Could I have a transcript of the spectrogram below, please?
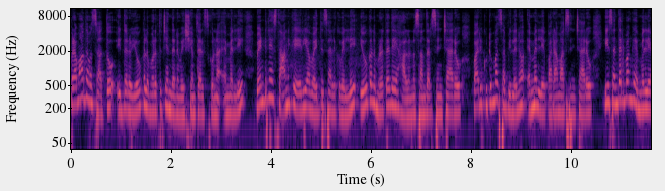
ప్రమాదవశాత్తు ఇద్దరు యువకులు మృతి చెందిన విషయం తెలుసుకున్న ఎమ్మెల్యే వెంటనే స్థానిక ఏరియా వైద్యశాలకు వెళ్ళి యువకుల మృతదేహాలను సందర్శించారు. వారి కుటుంబ సభ్యులను ఎమ్మెల్యే పరామర్శించారు. ఈ సందర్భంగా ఎమ్మెల్యే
